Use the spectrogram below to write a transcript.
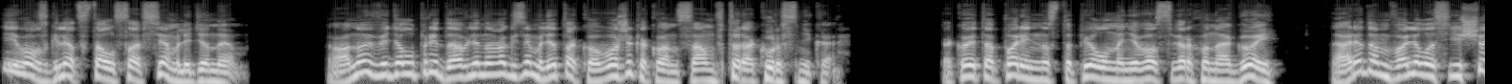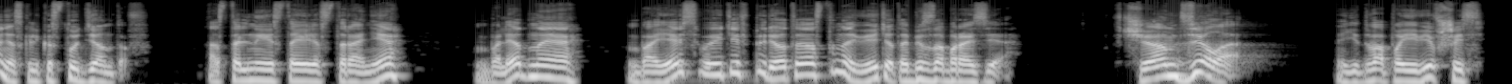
и его взгляд стал совсем ледяным. Он увидел придавленного к земле такого же, как он сам, второкурсника. Какой-то парень наступил на него сверху ногой, а рядом валялось еще несколько студентов. Остальные стояли в стороне, бледные, боясь выйти вперед и остановить это безобразие. «В чем дело?» Едва появившись,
